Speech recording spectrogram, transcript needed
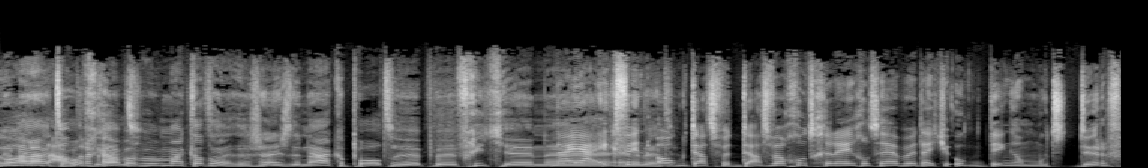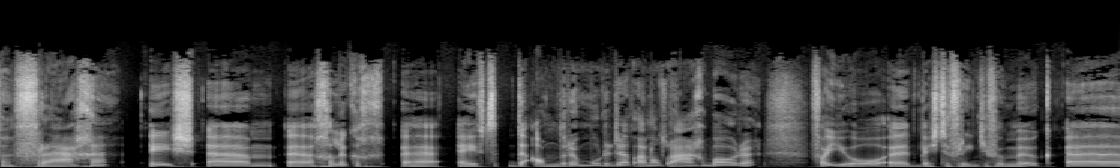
daarna, aan de andere toch? Ja, kant. wat maakt dat dan? Dan zijn ze daarna kapot. Hup, eh, frietje en nou ja, eh, ik vind ook dat we dat wel goed geregeld hebben. Dat je ook dingen moet durven vragen. Is ehm, eh, gelukkig eh, heeft de andere moeder dat aan ons aangeboden. Van joh, eh, het beste vriendje van Muk. eh,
